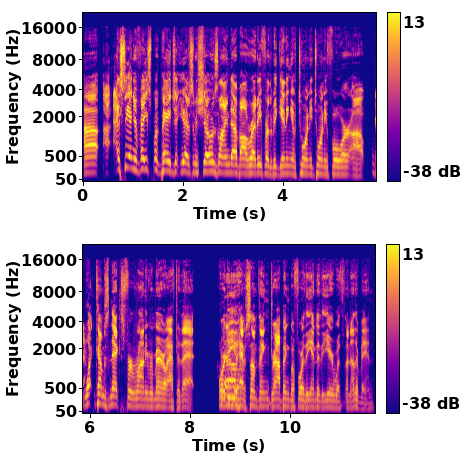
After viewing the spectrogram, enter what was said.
Uh, I I see on your Facebook page that you have some shows lined up already for the beginning of 2024. Uh, What comes next for Ronnie Romero after that? Or do you have something dropping before the end of the year with another band?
